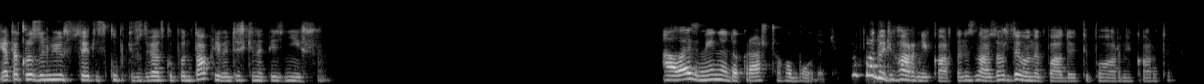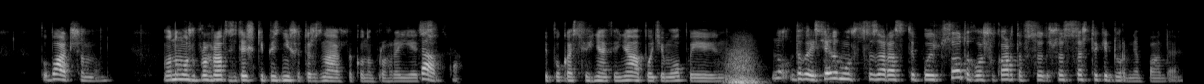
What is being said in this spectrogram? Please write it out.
Я так розумію, що цей туз кубків з дев'ятку пентаклів, він трішки на Але зміни до кращого будуть. Ну, падають гарні карти, не знаю, завжди вони падають, типу, гарні карти. Побачимо. Воно може програтися трішки пізніше, ти ж знаєш, як воно програється. Так, так. Типу, якась фігня, фігня, а потім оп, і. Ну, дивись, я думаю, що це зараз типу іпсо, того що карта все, що все ж таки дурня падає.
